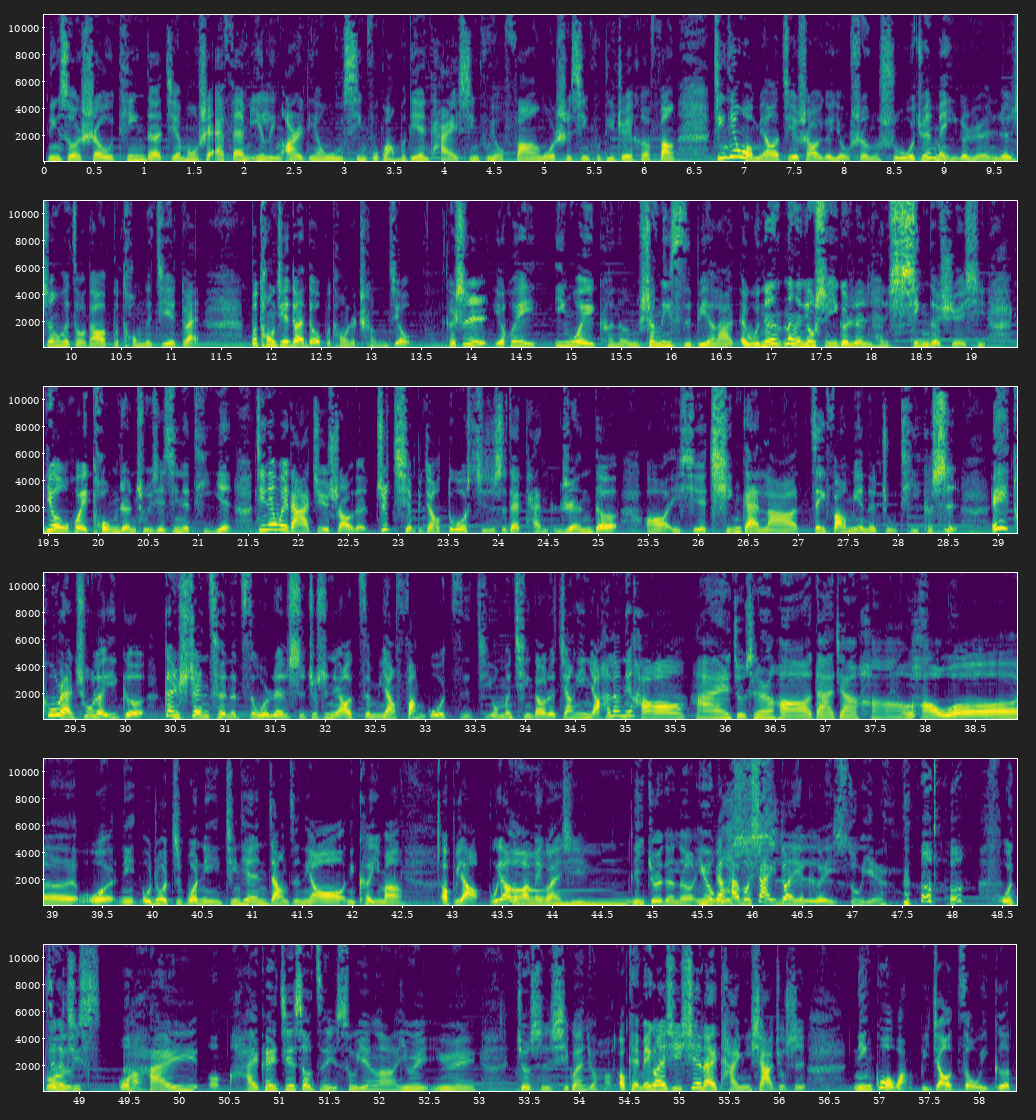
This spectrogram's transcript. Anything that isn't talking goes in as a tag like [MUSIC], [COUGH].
您所收听的节目是 FM 一零二点五幸福广播电台，幸福有方，我是幸福 DJ 何方。今天我们要介绍一个有声书，我觉得每一个人人生会走到不同的阶段，不同阶段都有不同的成就。可是也会因为可能生离死别啦，哎，我那那个又是一个人很新的学习，又会同人出一些新的体验。今天为大家介绍的，之前比较多，其实是在谈人的啊、呃、一些情感啦这方面的主题。可是，哎，突然出了一个更深层的自我认识，就是你要怎么样放过自己。我们请到了江映瑶，Hello，你好，嗨，主持人好，大家好，好，我我你我如果直播你今天这样子，你要你可以吗？哦，不要不要的话没关系，嗯，你觉得呢？因为我还没下一段也可以素颜，[LAUGHS] 我这个其实我还哦还可以接受自己素颜啦，因为因为就是习惯就好。OK，没关系，先来谈一下，就是您过往比较走一个，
